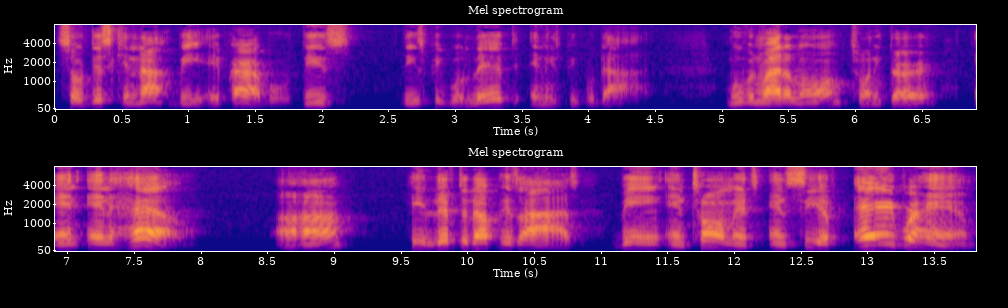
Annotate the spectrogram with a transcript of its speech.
So this cannot be a parable. These these people lived and these people died. Moving right along, 23rd. And in hell, uh-huh, he lifted up his eyes, being in torments, and see seeth Abraham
